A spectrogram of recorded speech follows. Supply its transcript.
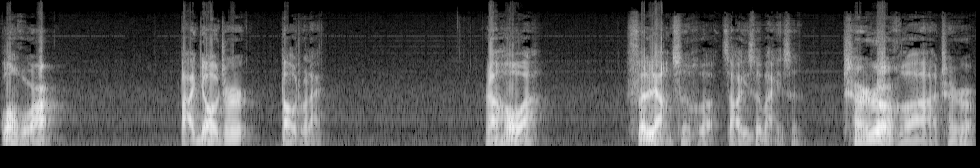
关火，把药汁儿倒出来，然后啊，分两次喝，早一次晚一次，趁热喝啊，趁热。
